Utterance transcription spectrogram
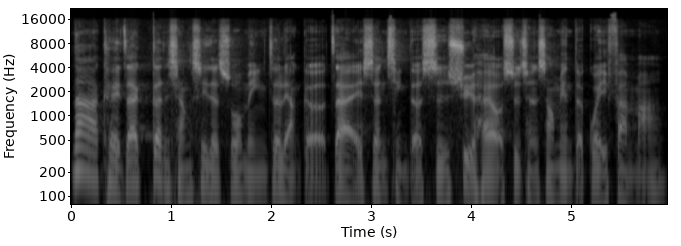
那可以再更详细的说明这两个在申请的时序还有时程上面的规范吗？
